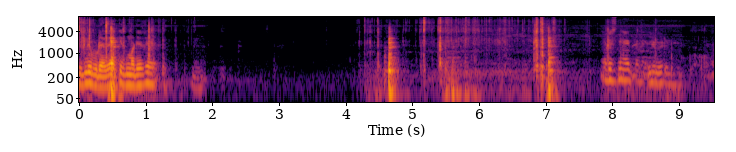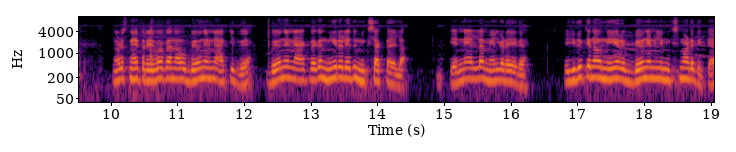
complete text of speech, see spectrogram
ಇರಲಿ ಬಿಡಿ, ಅದು ಯಾಕೆ ಇದು ಮಾಡಿರಿ ನೋಡಿ ಸ್ನೇಹಿತರೆ ನೋಡಿ ಸ್ನೇಹಿತರೆ, ಇವಾಗ ನಾವು ಬೇವಿನ ಎಣ್ಣೆ ಹಾಕಿದ್ವಿ. ಬೇವಿನ ಎಣ್ಣೆ ಹಾಕಿದಾಗ ನೀರಲ್ಲಿ ಅದು ಮಿಕ್ಸ್ ಆಗ್ತಾ ಇಲ್ಲ. ಎಣ್ಣೆ ಎಲ್ಲ ಮೇಲ್ಗಡೆ ಇದೆ. ಈಗ ಇದಕ್ಕೆ ನಾವು ನೀರು ಬೇವಿನ ಎಣ್ಣೆಲಿ ಮಿಕ್ಸ್ ಮಾಡೋದಕ್ಕೆ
